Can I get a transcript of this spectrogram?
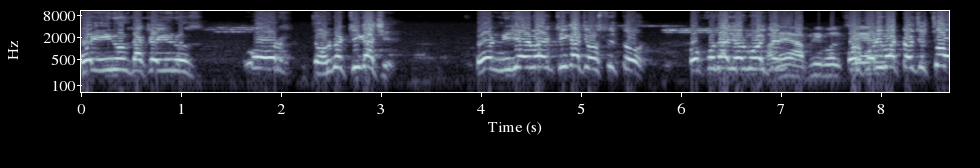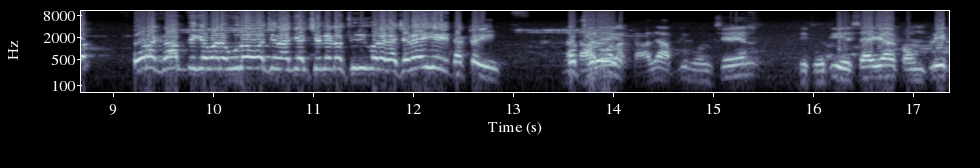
ওই ইউনুস ডাক্তার ইউনুস। ওর জন্মে ঠিক আছে। ওর নিজের বাড়ি ঠিক আছে অস্তিত্ব। ওর। ও কোথায় জন্ম হয়েছে? মানে ওর পরিবারটা হচ্ছে চোর। ওরা গ্রাম থেকে মানে উদা হয়েছে না যে ছেলেটা চুরি করে গেছে। এই এই ডাক্তার ইউনুস। তাহলে আপনি বলছেন যে যদি এসআইআর কমপ্লিট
